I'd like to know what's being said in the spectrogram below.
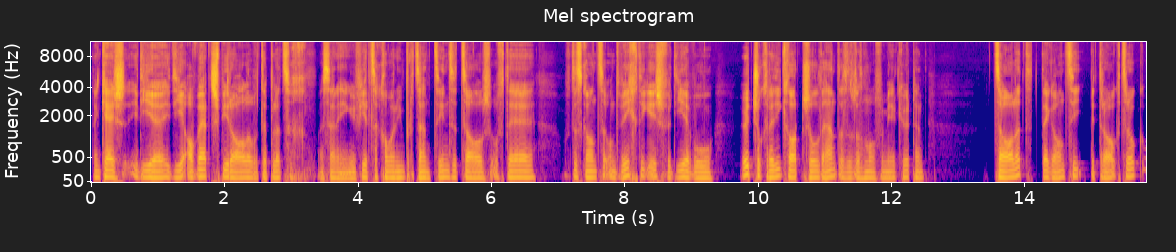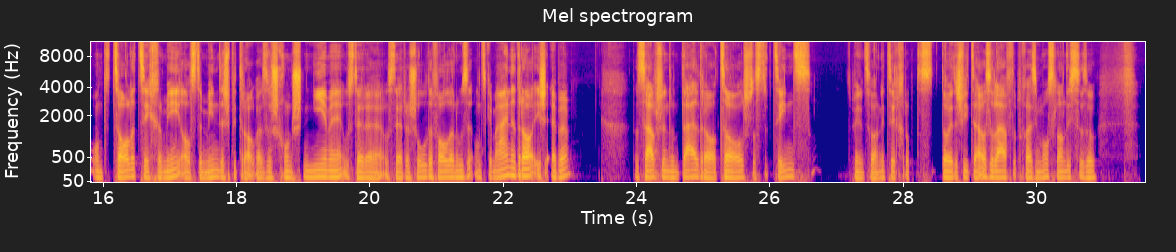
dann gehst du in die, in die Abwärtsspirale, wo du plötzlich nicht, 14,9% Zinsen zahlst auf, den, auf das Ganze. Und wichtig ist für die, die heute schon Kreditkartenschulden haben, also das mal von mir gehört haben, zahlen den ganzen Betrag zurück und zahlen sicher mehr als den Mindestbetrag. Also sonst kommst du nie mehr aus dieser, aus dieser Schuldenfalle raus. Und das Gemeine daran ist eben, dass selbst wenn du einen Teil daran zahlst, dass der Zins, ich bin zwar nicht sicher, ob das hier in der Schweiz auch so läuft, aber ich weiß, im Ausland ist es so,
